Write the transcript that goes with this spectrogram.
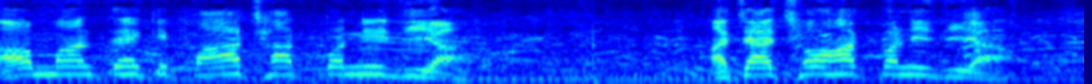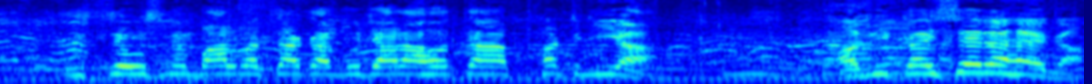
आप मानते हैं कि पाँच हाथ पन्नी दिया अच्छा छः हाथ पन्नी दिया। उससे उसमें बाल बच्चा का गुजारा होता है फट गया। अभी कैसे रहेगा?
